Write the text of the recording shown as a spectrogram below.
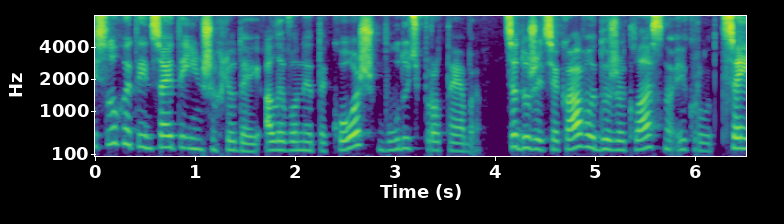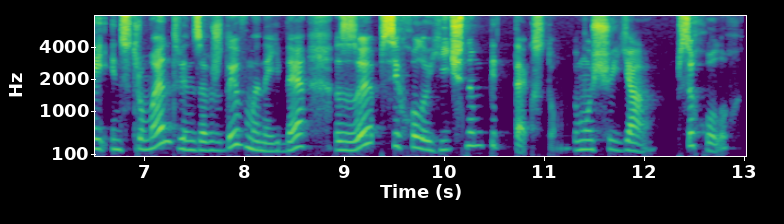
і слухати інсайти інших людей, але вони також будуть про тебе. Це дуже цікаво, дуже класно і круто. Цей інструмент він завжди в мене йде з психологічним підтекстом, тому що я психолог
